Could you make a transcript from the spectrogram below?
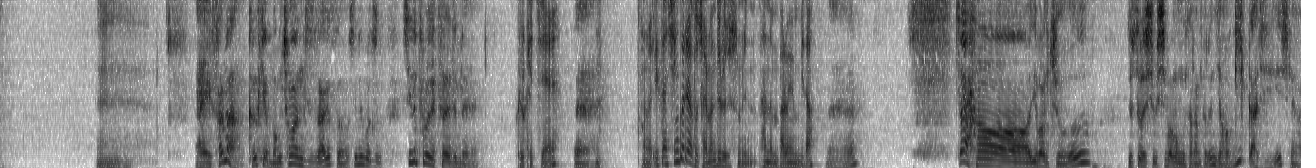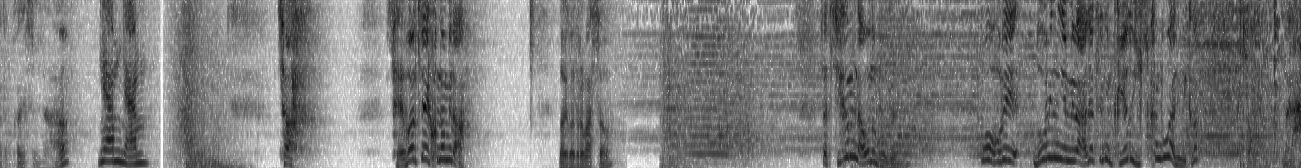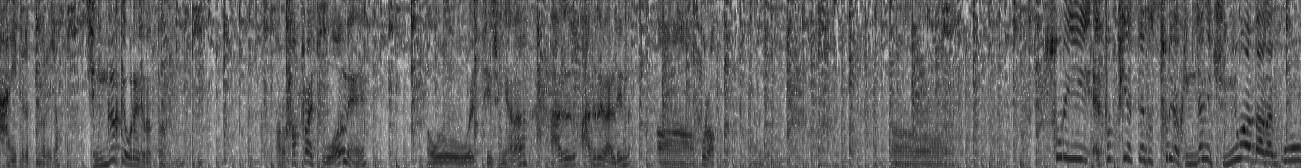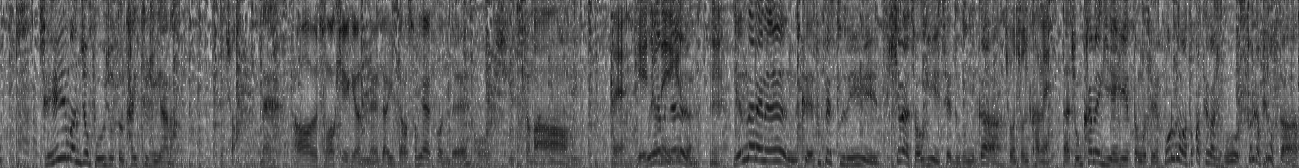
에이 설마 그렇게 멍청한 짓을 하겠어? CD 프로젝트 CD 프로젝트 레드인데. 그렇겠지. 네. 어, 일단 싱글이라도 잘 만들어줬으면 하는 바람입니다. 네. 자, 어, 이번 주 뉴스를 씹- 씹어먹는 사람들은 여기까지 진행하도록 하겠습니다. 냠냠. 자, 세 번째 코너입니다. 너 이거 들어봤어? 자, 지금 나오는 곡은 뭐 우리 노미님이나 아제트님 귀에도 익숙한 곡 아닙니까? 그쵸. 네. 많이 들었던 노래죠. 징그럽게 오래 들었던 바로 Half-Life 1의 OST 중에 하나 아드, 아드레날린 어, 호러라는 곡입니다. 어, 스토리 FPS에도 스토리가 굉장히 중요하다라고 제일 먼저 보여줬던 타이틀 중에 하나. 그쵸. 네. 아 정확히 얘기했네. 나 이따가 소개할 건데. 오씨 이렇게 하면 아. 안 되지. 네. 예전에 왜냐면은 얘기했던, 음, 옛날에는 그 FPS들이 특히나 저기 제 누굽니까? 존, 존 카메. 아, 존 카맥이 얘기했던 것 때문에 포르노가 똑같아가지고 스토리가 필요 없다. 뭐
